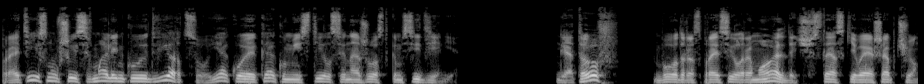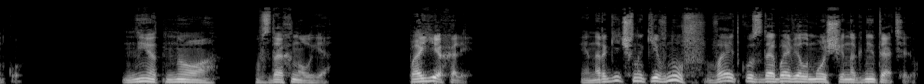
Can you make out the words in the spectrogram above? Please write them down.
Протиснувшись в маленькую дверцу, я кое-как уместился на жестком сиденье. «Готов?» — бодро спросил Рамуальдыч, стаскивая шапчонку. «Нет, но...» — вздохнул я. «Поехали!» Энергично кивнув, Вайткус добавил мощи нагнетателю.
